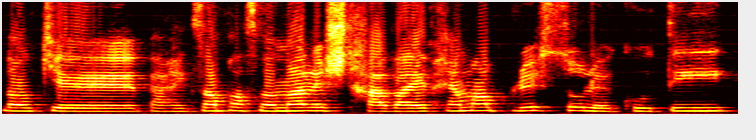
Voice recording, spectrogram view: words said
Donc, euh, par exemple, en ce moment, là, je travaille vraiment plus sur le côté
